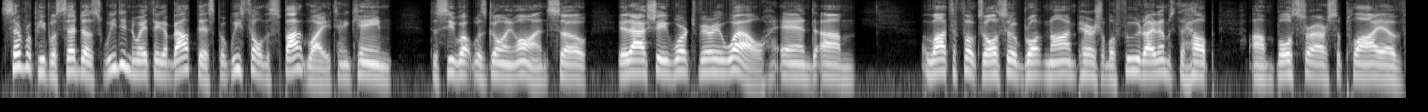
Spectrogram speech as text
several people said to us, "We didn't know anything about this, but we saw the spotlight and came to see what was going on." So it actually worked very well. And um, lots of folks also brought non perishable food items to help um, bolster our supply of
